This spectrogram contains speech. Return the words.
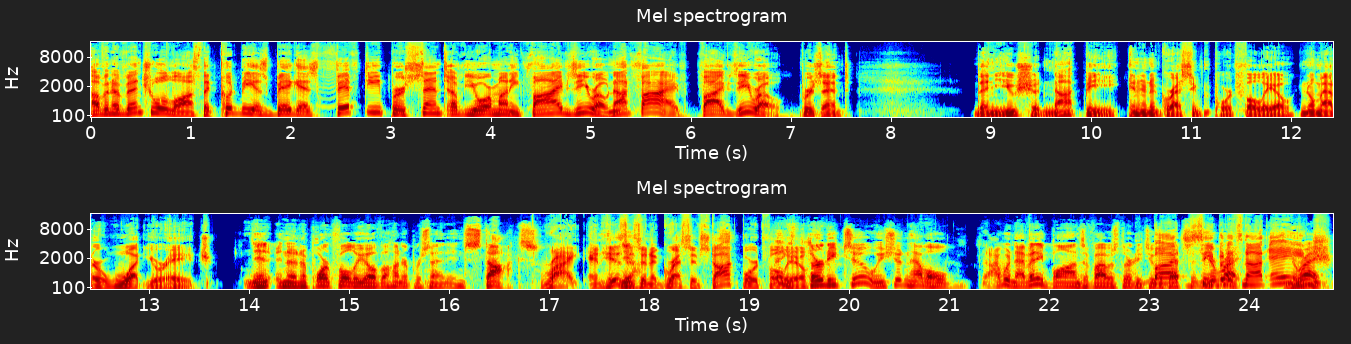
of an eventual loss that could be as big as 50% of your money, five zero, not five, five zero percent, then you should not be in an aggressive portfolio, no matter what your age. In, in a portfolio of 100% in stocks. Right. And his Yeah. is an aggressive stock portfolio. He's 32. He shouldn't have a whole. I wouldn't have any bonds if I was 32. But, But, that's see, but right. it's not age. You're right.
